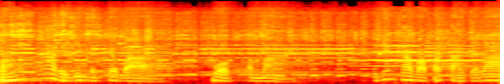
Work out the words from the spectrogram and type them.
บ้าได้ยินกันแค่ว่าพวกอำมาตย์ได้ยินข่าวว่าปัตตาจะล่า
